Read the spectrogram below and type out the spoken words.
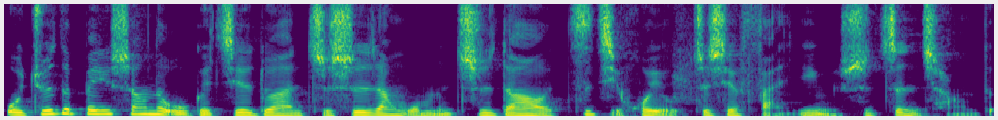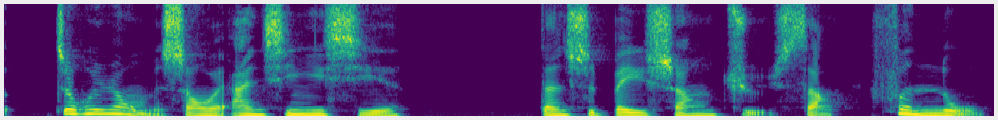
我觉得悲伤的五个阶段只是让我们知道自己会有这些反应是正常的，这会让我们稍微安心一些。但是悲伤、沮丧、愤怒，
